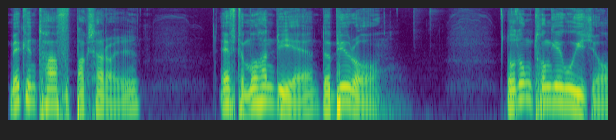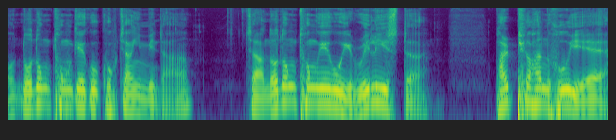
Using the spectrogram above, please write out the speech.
맥킨타프 박사를 after 뭐한 뒤에 the bureau 노동통계국이죠. 노동통계국 국장입니다. 자, 노동통계국이 released 발표한 후에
